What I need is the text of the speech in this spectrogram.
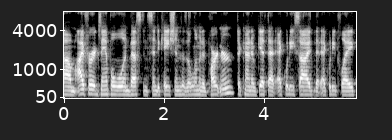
Um, I, for example, will invest in syndications as a limited partner to kind of get that equity side, that equity play.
